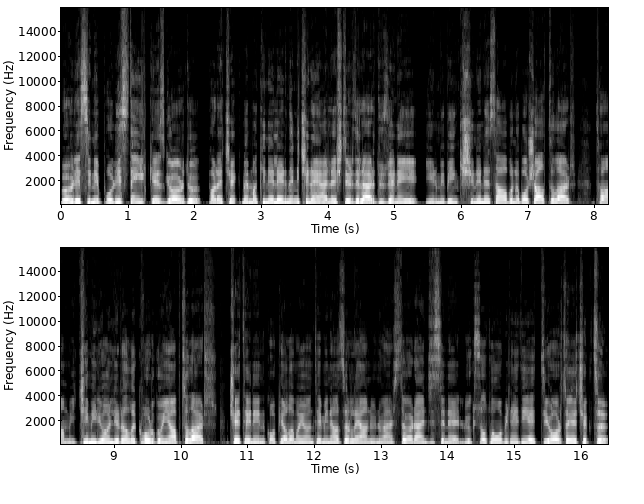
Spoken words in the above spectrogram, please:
Böylesini polis de ilk kez gördü. Para çekme makinelerinin içine yerleştirdiler düzeneyi. 20 bin kişinin hesabını boşalttılar. Tam 2 milyon liralık vurgun yaptılar. Çetenin kopyalama yöntemini hazırlayan üniversite öğrencisine lüks otomobil hediye ettiği ortaya çıktı.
